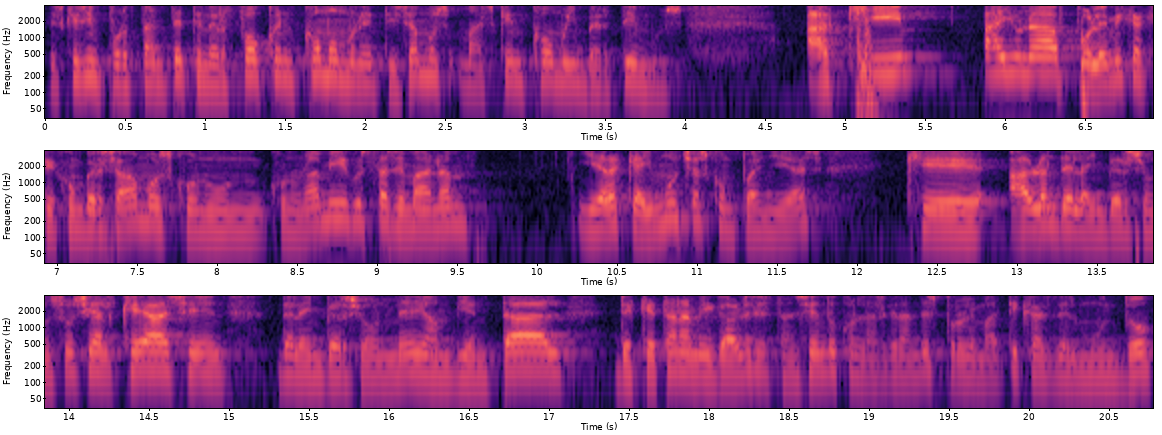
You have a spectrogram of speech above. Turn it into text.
es que es importante tener foco en cómo monetizamos más que en cómo invertimos. Aquí hay una polémica que conversábamos con un, con un amigo esta semana y era que hay muchas compañías que hablan de la inversión social que hacen, de la inversión medioambiental, de qué tan amigables están siendo con las grandes problemáticas del mundo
